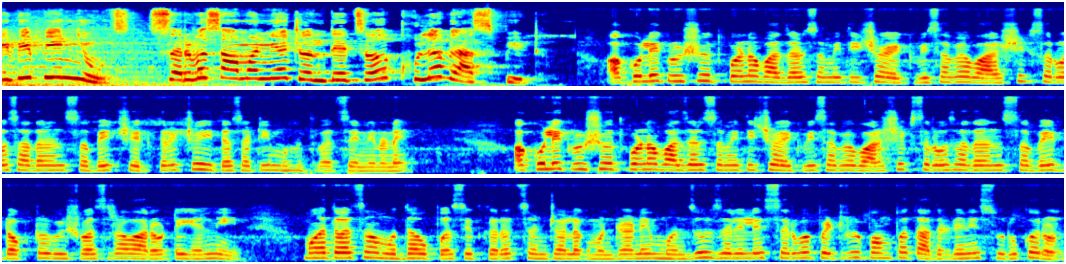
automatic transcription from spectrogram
एबीपी न्यूज सर्वसामान्य जनतेचं खुलं व्यासपीठ. अकोले कृषी उत्पन्न बाजार समितीच्या एकविसाव्या वार्षिक सर्वसाधारण सभेत शेतकऱ्याच्या हितासाठी महत्त्वाचे निर्णय. अकोले कृषी उत्पन्न बाजार समितीच्या एकविसाव्या वार्षिक सर्वसाधारण सभेत डॉक्टर विश्वासराव आरोटे यांनी महत्त्वाचा मुद्दा उपस्थित करत संचालक मंडळाने मंजूर झालेले सर्व पेट्रोल पंप तातडीने सुरू करून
